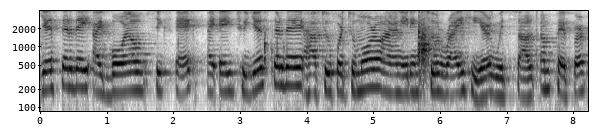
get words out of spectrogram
Yesterday I boiled six egg I ate two yesterday. I have two for tomorrow and I'm eating two right here with salt and pepper.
